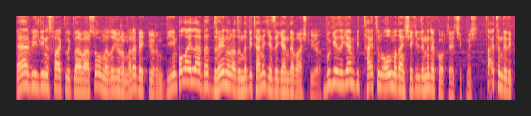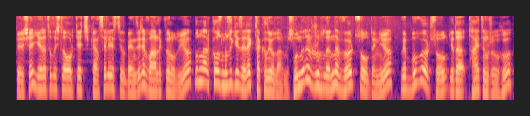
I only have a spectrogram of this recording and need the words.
Eğer bildiğiniz farklılıklar varsa onları da yorumlara bekliyorum diyeyim. Olaylar da Draenor adında bir tane gezegende başlıyor. Bu gezegen bir Titan olmadan şekillenerek ortaya çıkmış. Titan dedikleri şey yaratılışla ortaya çıkan Celestial benzeri varlıklar oluyor. Bunlar kozmosu gezerek takılıyorlarmış. Bunların ruhlarına World Soul deniyor ve bu World Soul ya da Titan ruhu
